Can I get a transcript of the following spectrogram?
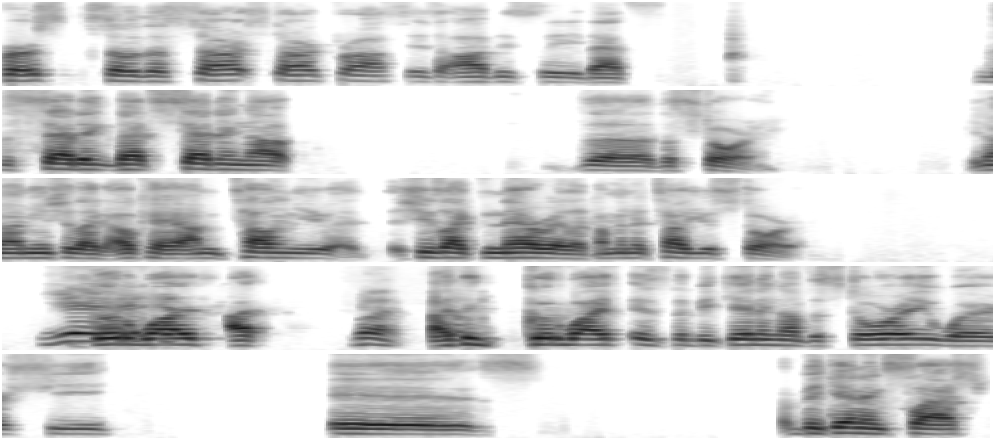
first. So the star star cross is obviously that's the setting. That's setting up the the story. You know what I mean? She's like, okay, I'm telling you. She's like narrate. Like, I'm going to tell you a story. Yeah. Good wife. I, Right. I think Good Wife is the beginning of the story where she is beginning slash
